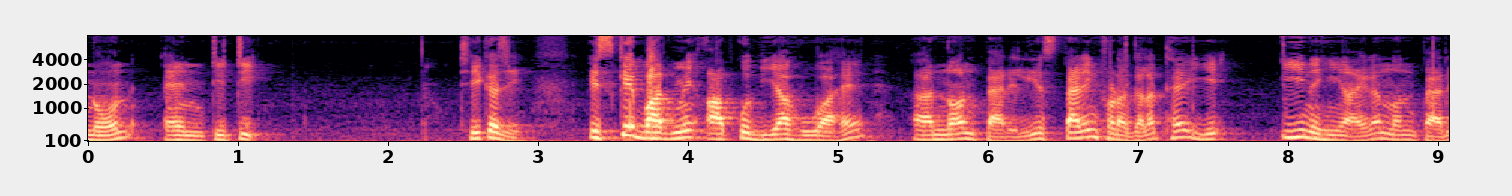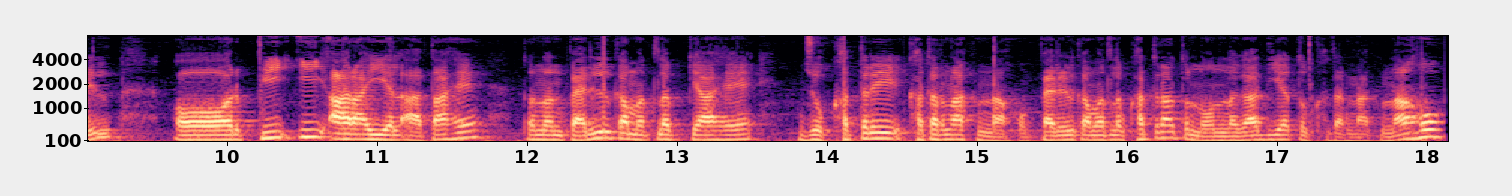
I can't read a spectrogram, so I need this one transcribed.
नॉन एंटिटी ठीक है जी? इसके बाद में आपको दिया हुआ है नॉन पैरिल ये स्पेलिंग थोड़ा गलत है, ये ई e नहीं आएगा नॉन पैरिल और P E R I L आता है तो नॉन पैरिल का मतलब क्या है? जो खतरे, खतरनाक ना हो। पैरल का मतलब खतरा तो नॉन लगा दिया तो खतरनाक ना हो।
